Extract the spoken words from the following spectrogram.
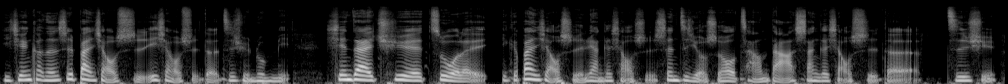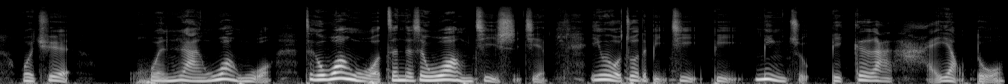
以前可能是半小时、一小时的咨询论命，现在却做了一个半小时、两个小时，甚至有时候长达三个小时的咨询，我却浑然忘我。这个忘我真的是忘记时间，因为我做的笔记比命主、比个案还要多。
